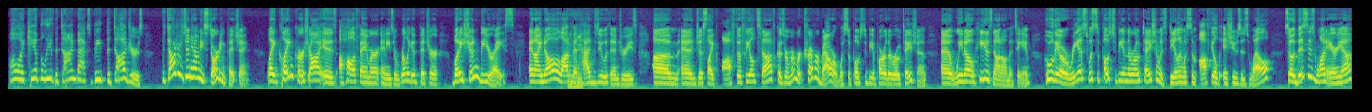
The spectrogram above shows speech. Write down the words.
Oh, I can't believe the Dimebacks beat the Dodgers. The Dodgers didn't have any starting pitching. Like Clayton Kershaw is a Hall of Famer and he's a really good pitcher, but he shouldn't be your ace. And I know a lot mm-hmm. of it mm-hmm. had to do with injuries um, and just like off the field stuff. Because remember, Trevor Bauer was supposed to be a part of the rotation, and we know he is not on the team. Julio Urias was supposed to be in the rotation, was dealing with some off field issues as well. So this is one area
